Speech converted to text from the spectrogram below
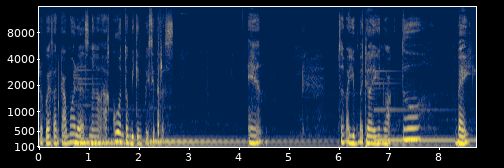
requestan kamu adalah semangat aku untuk bikin puisi terus. And Sampai jumpa di lain waktu. Bye.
